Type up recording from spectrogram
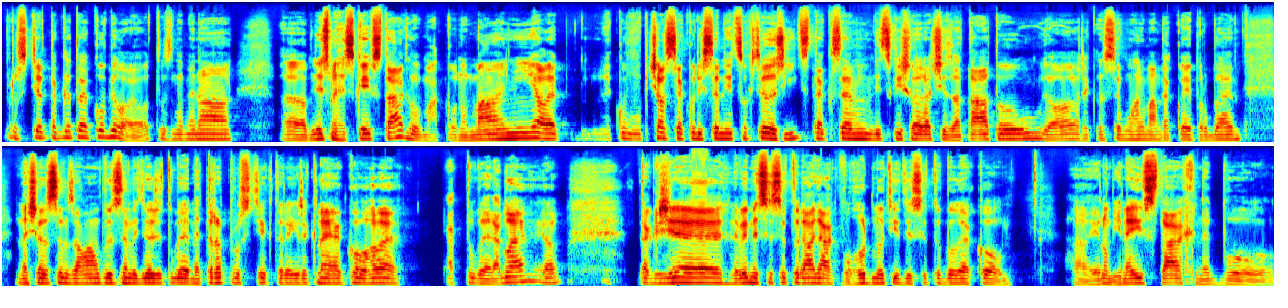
prostě takhle to jako bylo, jo. To znamená, uh, měli jsme hezký vztah, no, jako normální, ale jako občas, jako když jsem něco chtěl říct, tak jsem vždycky šel radši za tátou, jo, řekl jsem mu, mám takový problém. Nešel jsem za mámou, protože jsem viděl, že to bude metr prostě, který řekne jako, hele, jak to bude takhle, jo. Takže nevím, jestli se to dá nějak ohodnotit, jestli to byl jako eh, jenom jiný vztah, nebo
